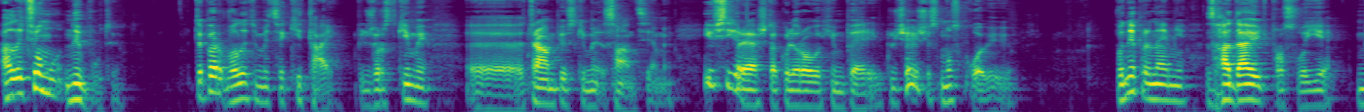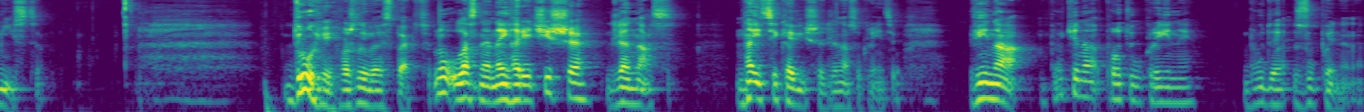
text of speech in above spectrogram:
Але цьому не бути. Тепер валитиметься Китай під жорсткими е, трампівськими санкціями. І всі решта кольорових імперій, включаючи з Московією. Вони принаймні згадають про своє місце. Другий важливий аспект. Ну, власне, найгарячіше для нас, найцікавіше для нас, українців. Війна Путіна проти України буде зупинена.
